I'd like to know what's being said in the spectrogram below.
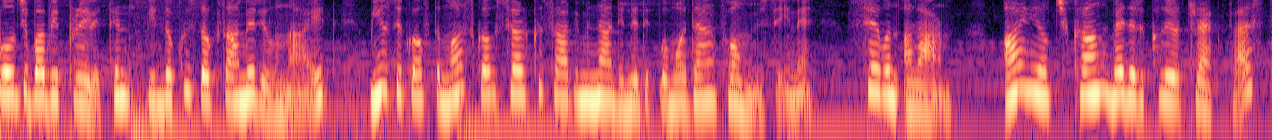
Davulcu Bobby Previtt'in 1991 yılına ait Music of the Moscow Circus albümünden dinledik bu modern fon müziğini. Seven Alarm, aynı yıl çıkan Weather Clear Track Fest,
